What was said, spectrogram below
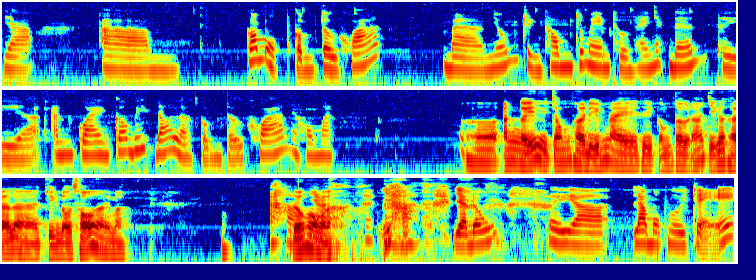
Dạ. À, có một cụm từ khóa mà nhóm truyền thông chúng em thường hay nhắc đến thì à, anh Quang có biết đó là cụm từ khóa nào không anh? Ờ, anh nghĩ thì trong thời điểm này thì cụm từ đó chỉ có thể là chuyển đổi số thôi mà à, đúng không dạ. ạ? À? dạ, dạ đúng. Thì uh, là một người trẻ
